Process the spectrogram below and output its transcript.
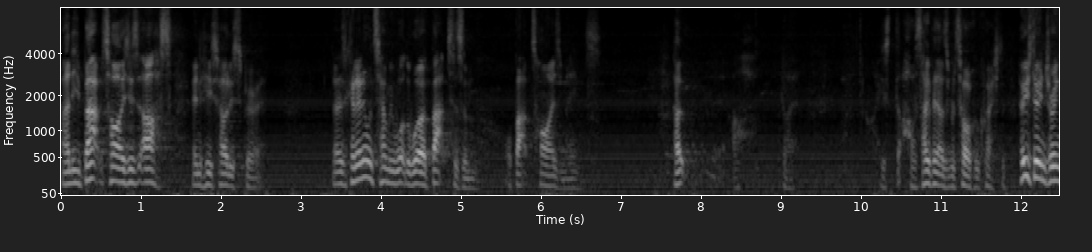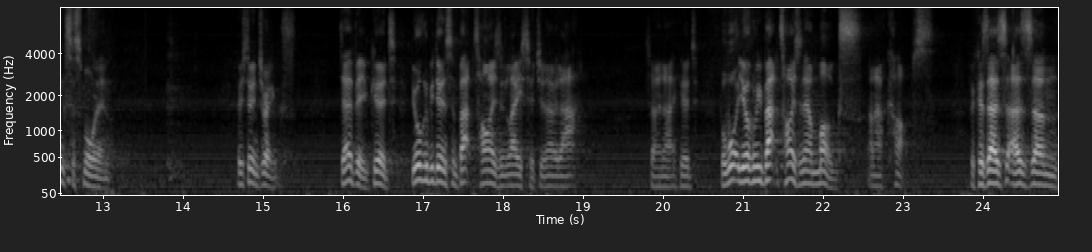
and he baptizes us in his Holy Spirit. Now, can anyone tell me what the word baptism or baptize means? oh, I was hoping that was a rhetorical question. Who's doing drinks this morning? Who's doing drinks? Debbie, good. You're going to be doing some baptizing later. Do you know that? So that good. But what you're going to be baptizing our mugs and our cups, because as as um,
